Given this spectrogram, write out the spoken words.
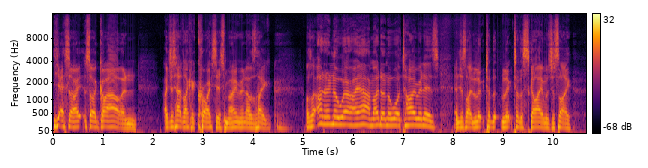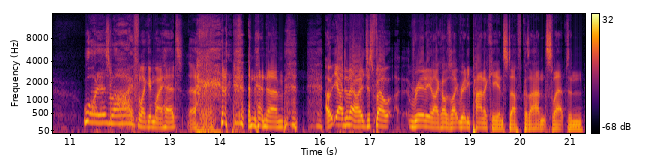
yeah, so I so I got out and I just had like a crisis moment. I was like, I was like, I don't know where I am. I don't know what time it is, and just like looked to the looked to the sky and was just like, what is life? Like in my head, and then um, oh, yeah, I don't know. I just felt really like I was like really panicky and stuff because I hadn't slept and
